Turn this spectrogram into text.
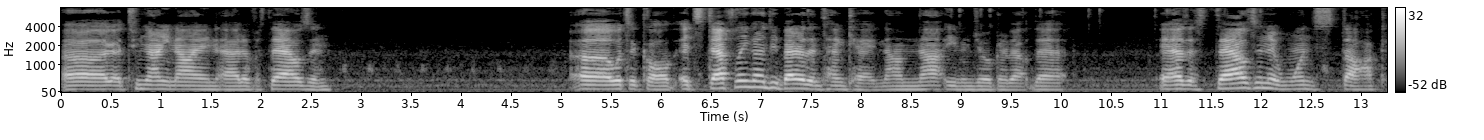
uh, I got 299 out of a thousand. Uh, what's it called? It's definitely gonna do better than 10k. Now I'm not even joking about that. It has a thousand and one stock.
